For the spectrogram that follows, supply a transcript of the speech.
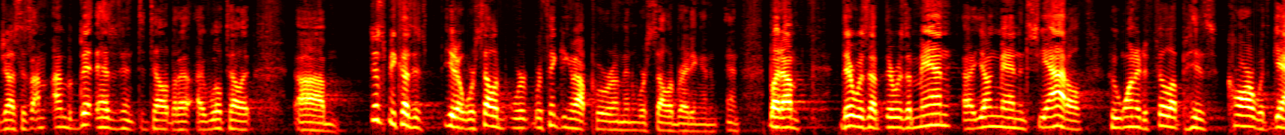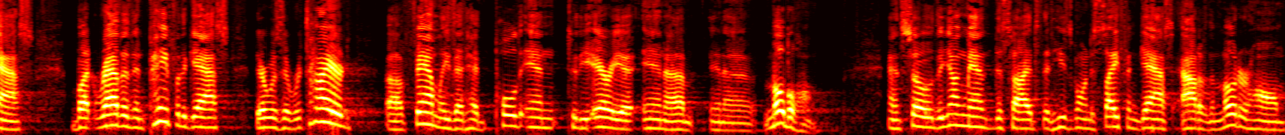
justice. I'm, I'm a bit hesitant to tell it, but I, I will tell it. Um, just because it's, you know, we're, celeb- we're, we're, thinking about Purim and we're celebrating. And, and, but um, there, was a, there was a man, a young man in Seattle who wanted to fill up his car with gas, but rather than pay for the gas, there was a retired uh, family that had pulled into the area in a, in a mobile home. And so the young man decides that he's going to siphon gas out of the motor home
